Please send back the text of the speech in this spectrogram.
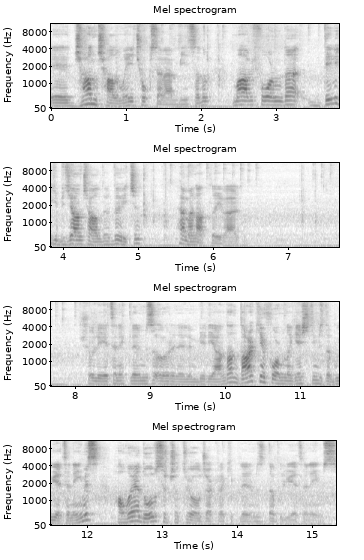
e, can çalmayı çok seven bir insanım. Mavi formda deli gibi can çaldırdığı için hemen atlayıverdim. Şöyle yeteneklerimizi öğrenelim bir yandan. Darkin formuna geçtiğimizde bu yeteneğimiz havaya doğru sıçratıyor olacak rakiplerimiz W yeteneğimiz.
